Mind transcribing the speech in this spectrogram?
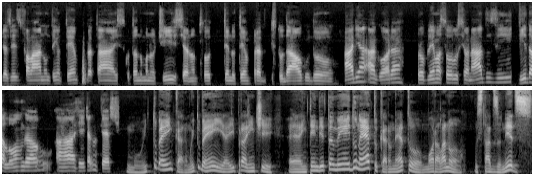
de às vezes falar "Ah, não tenho tempo para estar escutando uma notícia, não estou tendo tempo para estudar algo do área, agora problemas solucionados e vida longa a rede Agrocast. Muito bem, cara, muito bem. E aí, pra gente é, entender também aí do Neto, cara. O Neto mora lá no, nos Estados Unidos,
